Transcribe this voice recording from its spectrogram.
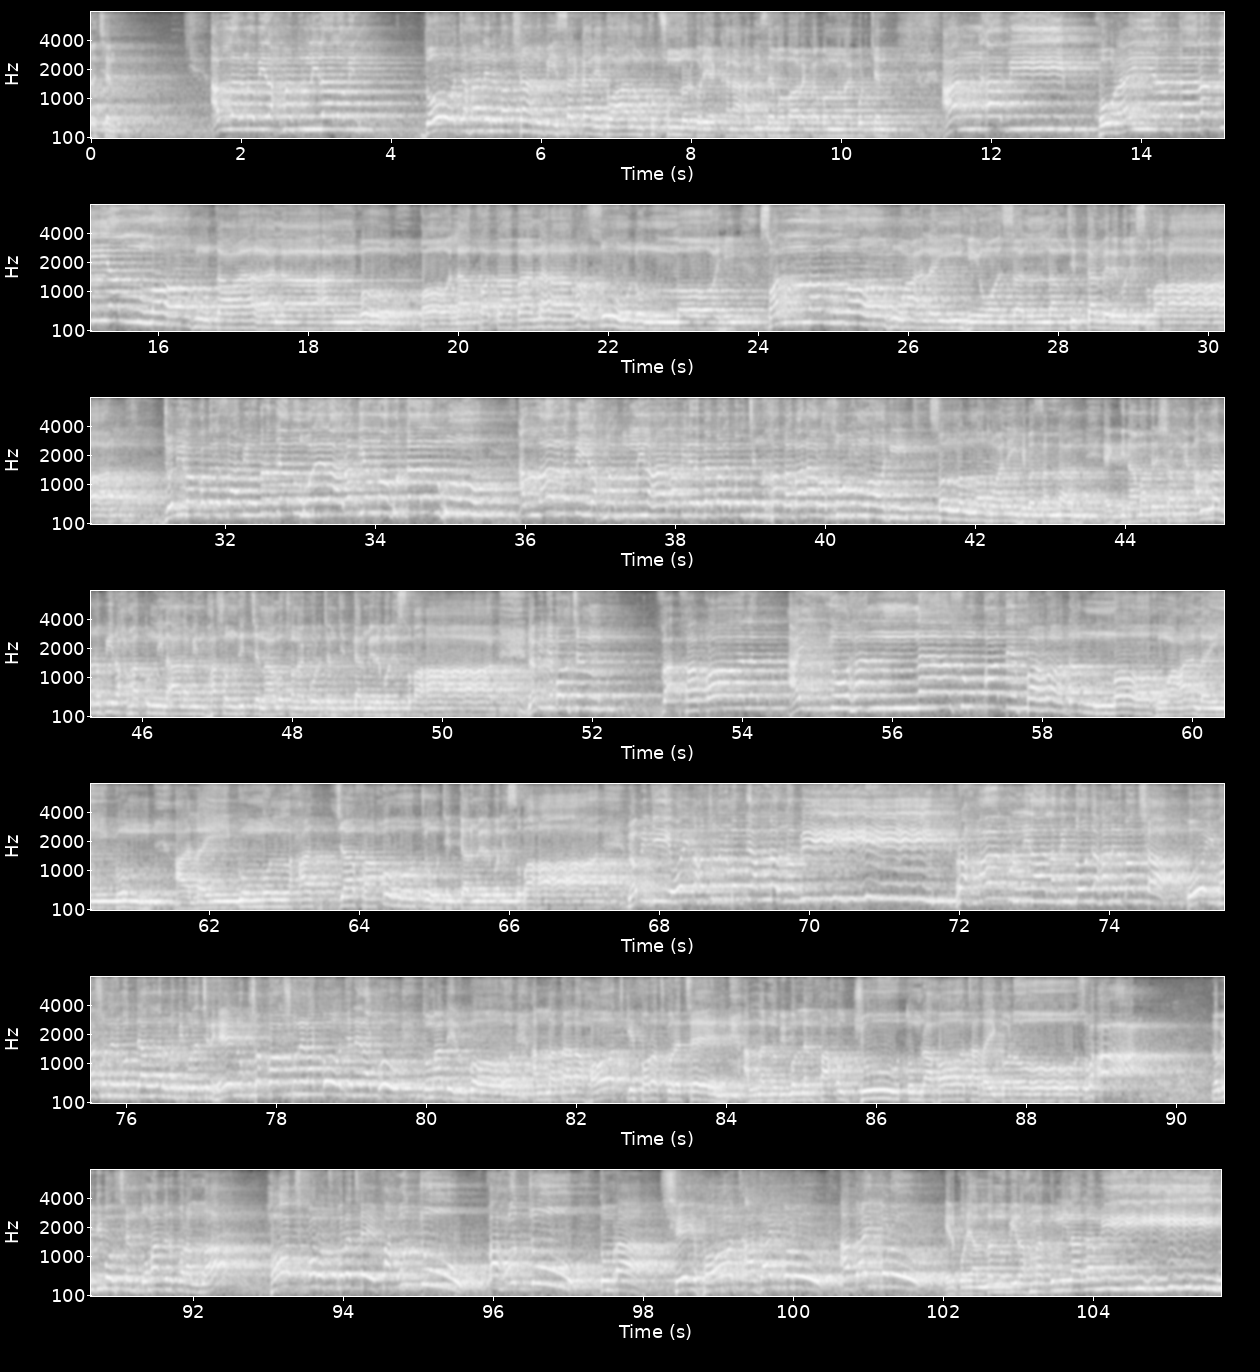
করেছেন আল্লাহর নবী রাহমাতুল্লিল আলামিন দো জাহানের বাদশাহ নবী সরকারে দো আলম খুব সুন্দর করে একখানা হাদিসে মোবারকা বর্ণনা করছেন আন আবি হুরাইরাতা রাদিয়াল্লাহু তাআলা আনহু قال خطبنا رسول الله صلى الله عليه وسلم চিৎকার মেরে বলি সুবহান জলিল কদর সাহাবী হযরত আবু হুরায়রা রাদিয়াল্লাহু তাআলা আনহু আল্লাহর নবী রাহমাতুল্লিল আলামিনের ব্যাপারে বলছেন খাতাবানা রাসূলুল্লাহ সাল্লাল্লাহু আলাইহি ওয়াসাল্লাম একদিন আমাদের সামনে আল্লাহর নবী রাহমাতুল্লিল আলামিন ভাষণ দিচ্ছেন আলোচনা করছেন চিৎকার মেরে বলি সুবহান নবীজি বলছেন ف- فقال أيها الناس আলাইকুম, আলাইকুমুল হাজ্জা, ফাহুজু। চিৎকার মেরে বলি নবীজি, ওই ভাষণের মধ্যে আল্লাহর নবী। রহমাতুল তো জাহানের বাদশা ওই ভাষণের মধ্যে আল্লাহর নবী বলেছেন, হে লোক সকল, শুনে রাখো, জেনে রাখো, তোমাদের উপর আল্লাহ তাআলা হজকে ফরজ করেছেন। আল্লাহর নবী বললেন, ফাহুজু, তোমরা হজ আদায় করো। সুবহান। নবীজি বলছেন, তোমাদের উপর আল্লাহ হজ খরচ করেছে। তোমরা সেই হজ আদায় করো আদায় করো। এরপরে আল্লাহ নবী রহমাতুল্লিল আলামিন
